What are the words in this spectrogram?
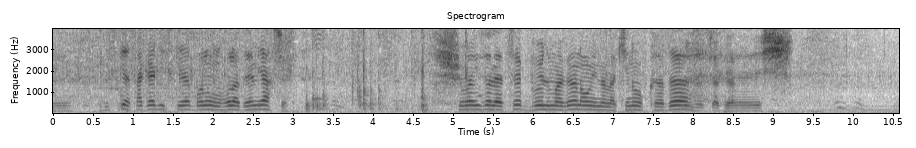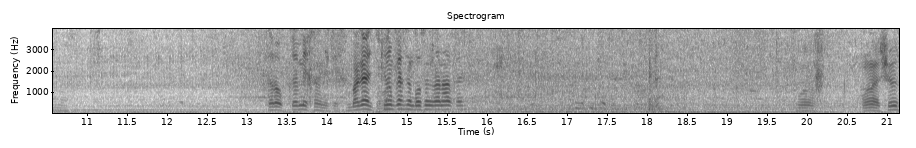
E, diska sakadiska balon holati ham yaxshi shuma izolyatsiya bo'lmagan oynalar. Ish. Коробка mexanika. Bagaj knopkasini bosing. Mana- Mana shu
